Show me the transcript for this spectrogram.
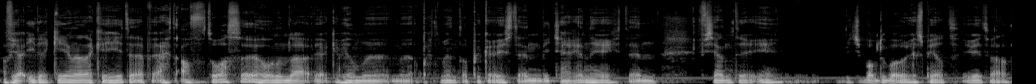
Of ja, iedere keer nadat ik gegeten heb, echt af te wassen. Gewoon omdat ja, ik heb heel mijn, mijn appartement opgekuist en een beetje heringericht en efficiënter. Eh, een beetje Bob de Bouwer gespeeld, je weet wel.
